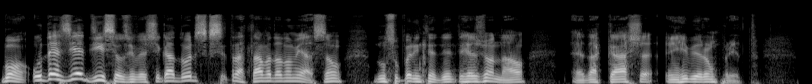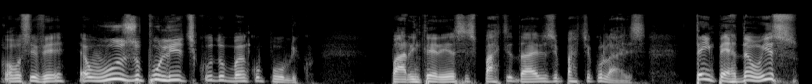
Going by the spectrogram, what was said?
Bom, o Desier disse aos investigadores que se tratava da nomeação de um superintendente regional é, da Caixa em Ribeirão Preto. Como se vê, é o uso político do banco público para interesses partidários e particulares. Tem perdão isso?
